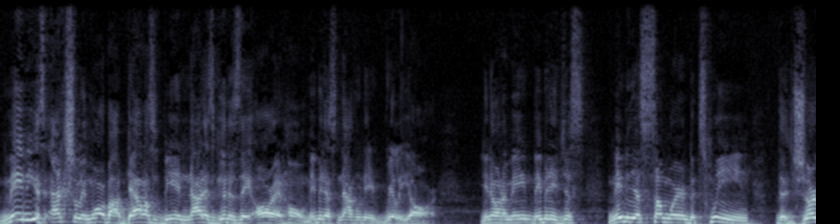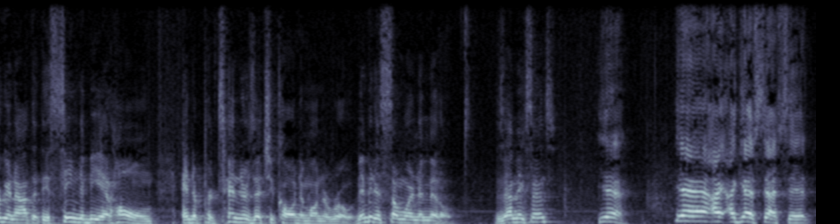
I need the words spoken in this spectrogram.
Maybe it's actually more about Dallas being not as good as they are at home. Maybe that's not who they really are. You know what I mean? Maybe they just maybe they're somewhere in between the juggernaut that they seem to be at home and the pretenders that you call them on the road. Maybe they're somewhere in the middle. Does that make sense? Yeah, yeah. I, I guess that's it.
